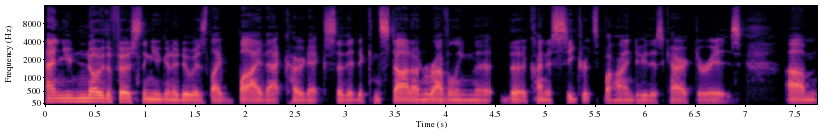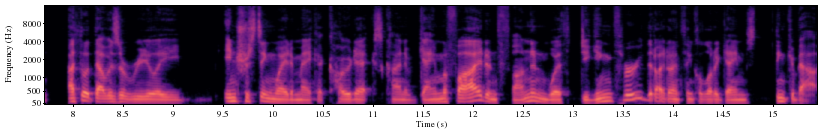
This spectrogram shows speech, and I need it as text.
And you know the first thing you're going to do is like buy that codex so that it can start unraveling the the kind of secrets behind who this character is. Um, I thought that was a really interesting way to make a codex kind of gamified and fun and worth digging through that I don't think a lot of games think about.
